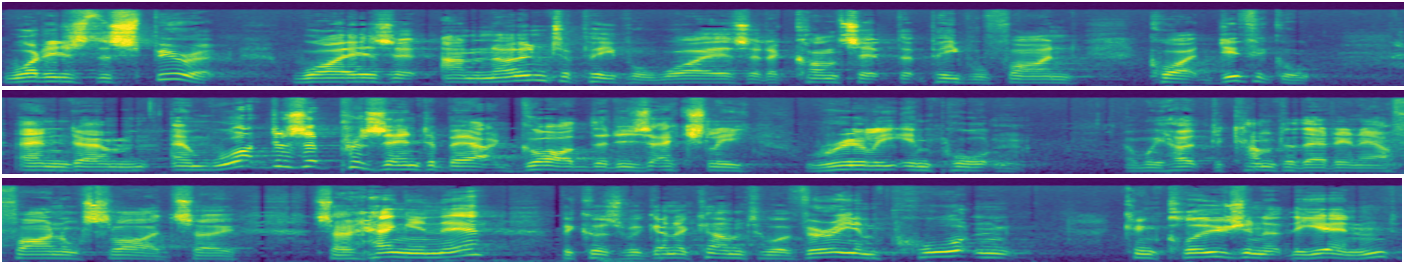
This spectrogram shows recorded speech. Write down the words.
What is the Spirit? Why is it unknown to people? Why is it a concept that people find quite difficult? And, um, and what does it present about God that is actually really important? And we hope to come to that in our final slide. So, so hang in there because we're going to come to a very important conclusion at the end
